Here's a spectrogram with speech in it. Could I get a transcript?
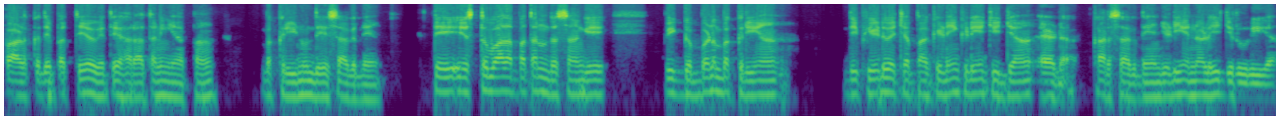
ਪਾਲਕ ਦੇ ਪੱਤੇ ਹੋ ਗਏ ਤੇ ਹਰਾ ਧਨੀਆ ਆਪਾਂ ਬੱਕਰੀ ਨੂੰ ਦੇ ਸਕਦੇ ਆ ਤੇ ਇਸ ਤੋਂ ਬਾਅਦ ਆਪਾਂ ਤੁਹਾਨੂੰ ਦੱਸਾਂਗੇ ਵੀ ਗੱਬਣ ਬੱਕਰੀਆਂ ਦੀ ਫੀਡ ਵਿੱਚ ਆਪਾਂ ਕਿਹੜੀਆਂ-ਕਿਹੜੀਆਂ ਚੀਜ਼ਾਂ ਐਡ ਕਰ ਸਕਦੇ ਹਾਂ ਜਿਹੜੀਆਂ ਇਹਨਾਂ ਲਈ ਜ਼ਰੂਰੀ ਆ।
